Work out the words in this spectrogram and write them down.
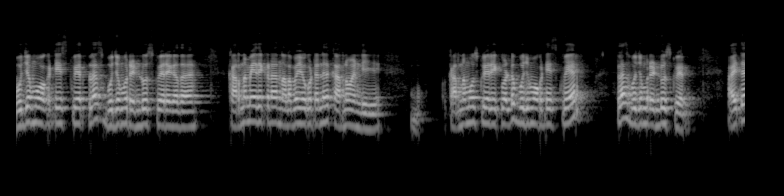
భుజము ఒకటి స్క్వేర్ ప్లస్ భుజము రెండు స్క్వేరే కదా. కర్ణం ఏది ఇక్కడ? నలభై ఒకటి అనేది కర్ణం అండి. కర్ణము స్క్వేర్ ఈక్వల్ టు భుజం ఒకటి స్క్వేర్ ప్లస్ భుజం రెండు స్క్వేర్. అయితే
